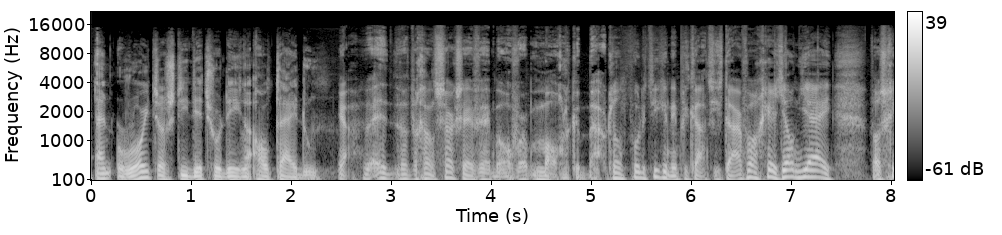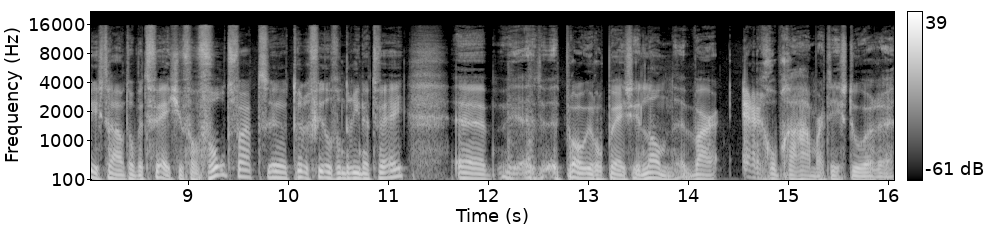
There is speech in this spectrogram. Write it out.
en Reuters, die dit soort dingen altijd doen. Ja, we gaan straks even hebben over mogelijke buitenlandpolitiek en implicaties daarvan. Geert-Jan, jij was gisteravond op het feestje van Volt, wat uh, terugviel van 3 naar 2. Uh, het, pro-Europees inland, waar erg op gehamerd is door uh,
